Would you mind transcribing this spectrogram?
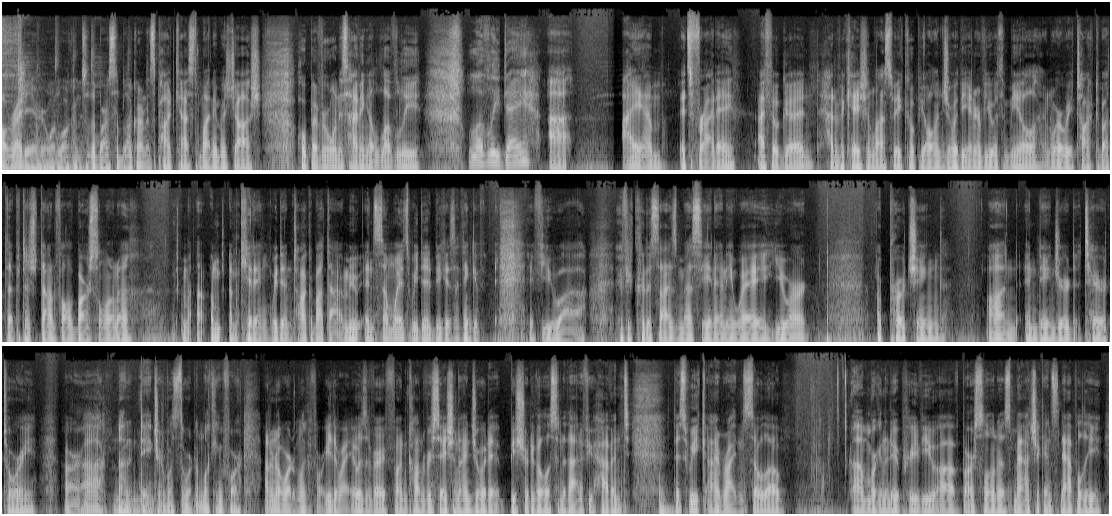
Alrighty, everyone. Welcome to the Barca Blaugranes podcast. My name is Josh. Hope everyone is having a lovely, lovely day. Uh, I am. It's Friday. I feel good. Had a vacation last week. Hope you all enjoyed the interview with Emil and where we talked about the potential downfall of Barcelona. I'm, I'm, I'm kidding. We didn't talk about that. I mean, in some ways we did because I think if if you uh, if you criticize Messi in any way, you are approaching on endangered territory or uh, not endangered what's the word i'm looking for? I don't know what i'm looking for. Either way it was a very fun conversation. I enjoyed it. Be sure to go listen to that if you haven't. This week i'm riding solo um, we're going to do a preview of Barcelona's match against Napoli.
